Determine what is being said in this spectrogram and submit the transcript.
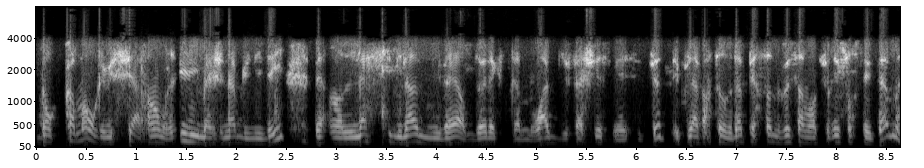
Donc, comment on réussit à rendre inimaginable une idée? Ben, en l'assimilant à l'univers de l'extrême droite, du fascisme et ainsi de suite. Et puis, à partir de là, personne ne veut s'aventurer sur ces thèmes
